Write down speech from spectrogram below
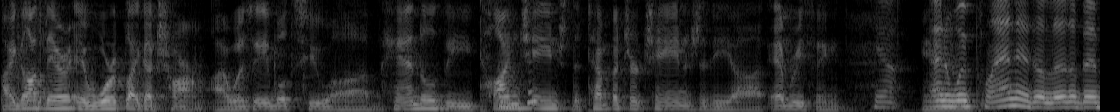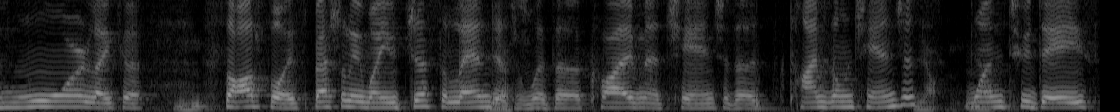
I got there, it worked like a charm. I was able to uh, handle the time change, the temperature change, the uh, everything. Yeah, and, we planned it a little bit more like uh, thoughtful, especially when you just landed Mm-hmm. Yes. with the climate change, the time zone changes. Yeah, One two days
